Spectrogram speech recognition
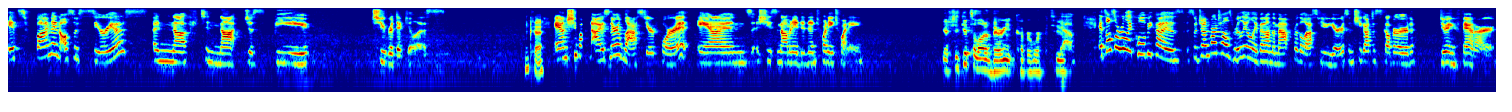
It's fun and also serious enough to not just be too ridiculous. Okay. And she won an Eisner last year for it, and she's nominated in 2020. Yeah, she gets a lot of variant cover work too. Yeah. It's also really cool because so Jen Bartel's really only been on the map for the last few years, and she got discovered doing fan art.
